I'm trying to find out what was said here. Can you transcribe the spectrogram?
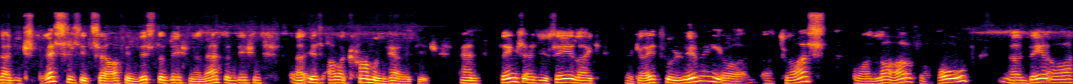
that expresses itself in this tradition and that tradition uh, is our common heritage. And things, as you say, like grateful living or uh, trust or love or hope uh, they are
